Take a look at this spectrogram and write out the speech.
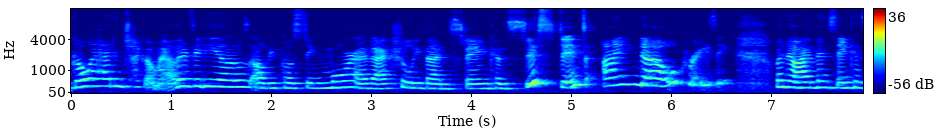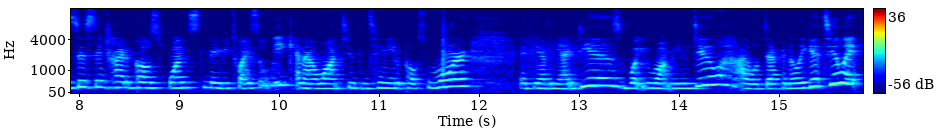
go ahead and check out my other videos. I'll be posting more. I've actually been staying consistent. I know, crazy. But no, I've been staying consistent, trying to post once, maybe twice a week, and I want to continue to post more. If you have any ideas, what you want me to do, I will definitely get to it.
